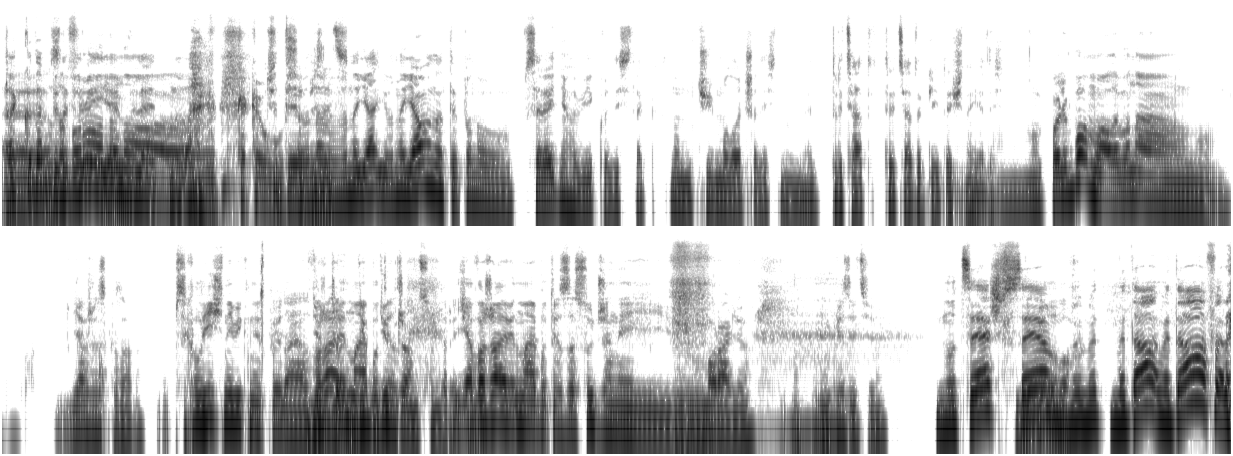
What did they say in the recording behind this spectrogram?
Так е, куди педофілія, заборонено, блядь, ну. ККУ. Чи ти, все, воно, воно, я, воно явно, типу, ну, середнього віку десь так. Ну, чуть молодше, десь, ну, 30, 30 окей, точно є десь. Ну, по-любому, але вона, ну, я вже сказав. Психологічний вік не відповідає. Дюк, Вважаю, він має Дюк- бути. Дюк Джонсон, до речі. Я вважаю, він має бути засуджений моралю, інквізицією. Ну, це ж все мета, метафора.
